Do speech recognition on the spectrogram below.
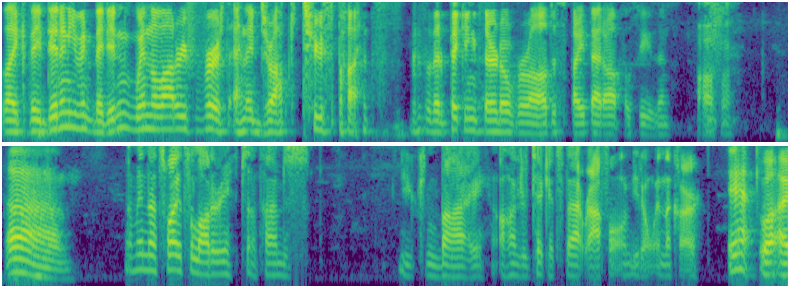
Like they didn't even they didn't win the lottery for first, and they dropped two spots. So they're picking third overall, despite that awful season. Awful. Um, I mean, that's why it's a lottery. Sometimes you can buy 100 tickets to that raffle and you don't win the car. Yeah, well, I,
